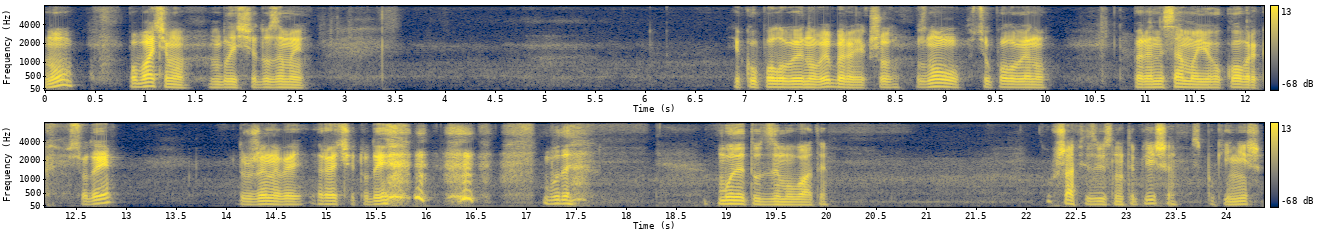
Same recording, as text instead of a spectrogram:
Ну, побачимо ближче до зими. Яку половину вибере, якщо знову в цю половину перенесемо його коврик сюди, дружини речі туди, буде, буде тут зимувати. В шафі, звісно, тепліше, спокійніше.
